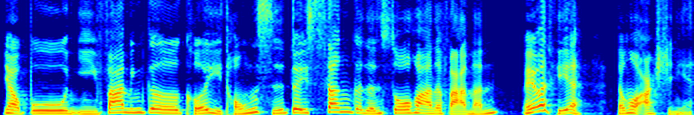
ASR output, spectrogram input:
要不你发明个可以同时对三个人说话的法门？没问题，等我二十年。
